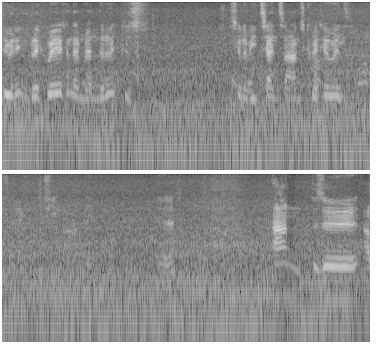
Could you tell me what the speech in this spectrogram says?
doing it in brickwork and then rendering it because it's going to be 10 times quicker with. Cheap market. Yeah. And there's a. I'm,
